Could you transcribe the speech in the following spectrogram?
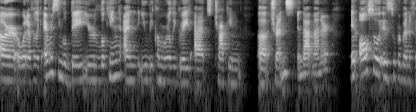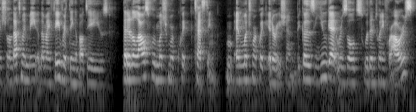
or, or whatever like every single day you're looking and you become really great at tracking uh, trends in that manner it also is super beneficial and that's my main my favorite thing about DAUs that it allows for much more quick testing and much more quick iteration because you get results within 24 hours.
